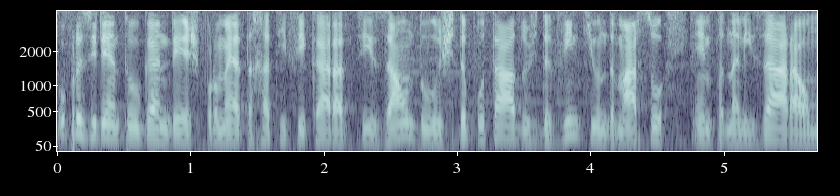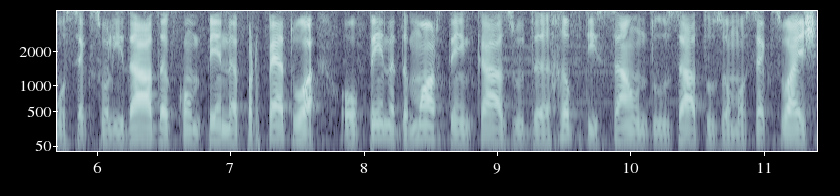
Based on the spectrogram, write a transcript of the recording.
O presidente ugandês promete ratificar a decisão dos deputados de 21 de março em penalizar a homossexualidade com pena perpétua ou pena de morte em caso de repetição dos atos homossexuais.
